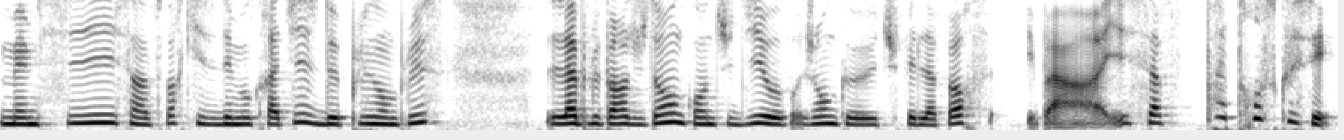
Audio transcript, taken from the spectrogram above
même si c'est un sport qui se démocratise de plus en plus. La plupart du temps, quand tu dis aux gens que tu fais de la force, et eh ben, ils savent pas trop ce que c'est.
